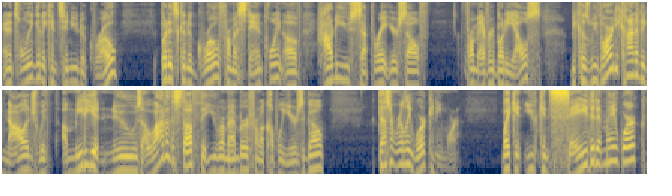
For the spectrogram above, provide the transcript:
and it's only going to continue to grow, but it's going to grow from a standpoint of how do you separate yourself from everybody else? Because we've already kind of acknowledged with immediate news, a lot of the stuff that you remember from a couple years ago doesn't really work anymore like it, you can say that it may work,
